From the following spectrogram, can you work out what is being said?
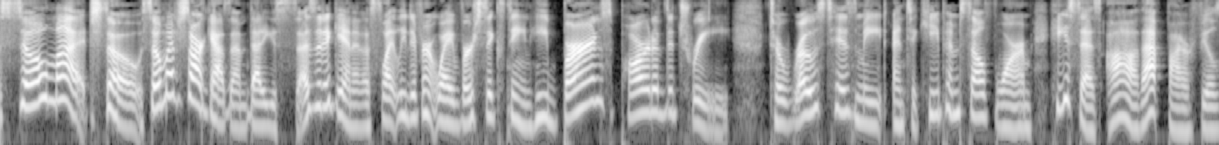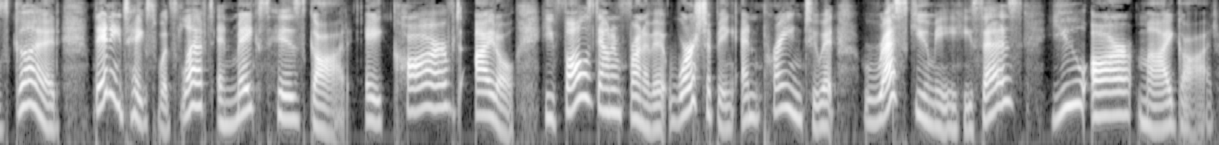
So much so, so much sarcasm that he says it again in a slightly different way. Verse 16 He burns part of the tree to roast his meat and to keep himself warm. He says, Ah, that fire feels good. Then he takes what's left and makes his God a carved idol. He falls down in front of it, worshiping and praying to it. Rescue me, he says. You are my God.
